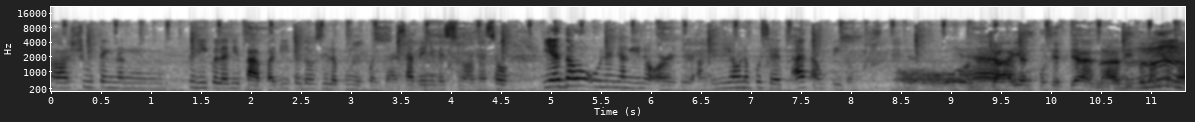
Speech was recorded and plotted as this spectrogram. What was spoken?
uh, shooting ng pelikula ni Papa, dito daw sila pumupunta, sabi ni Miss Norma. So, yan daw ang una niyang ino-order, ang inihaw na pusit at ang pritong pusit. Oh, Yeah. giant pusit yan. Ha? Dito lang yan na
